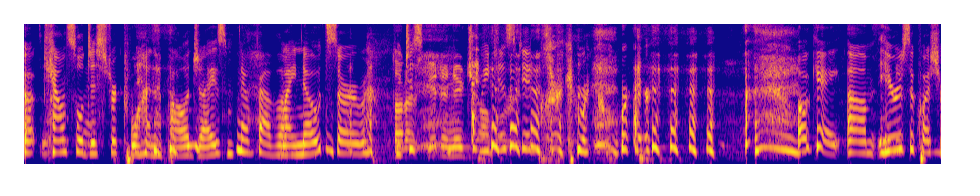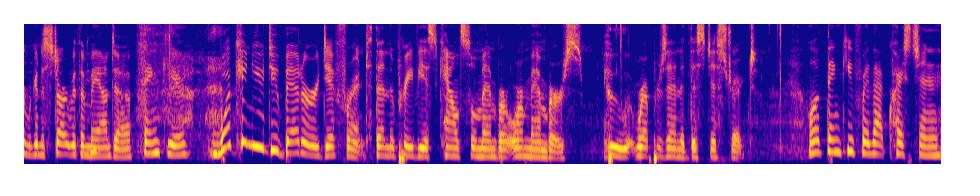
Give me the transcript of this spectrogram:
Uh, Council District One, apologize. No problem. My notes are. Thought I was just- getting a new job. We just did clerk and recorder. okay, um, here's the question. We're going to start with Amanda. Thank you. What can you do better or different than the previous council member or members who represented this district? Well, thank you for that question.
